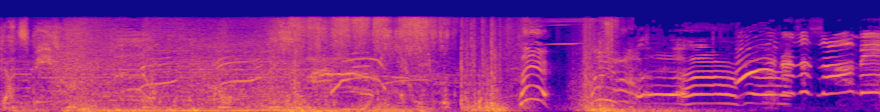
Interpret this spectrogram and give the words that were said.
Godspeed. Clear! There's a zombie!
